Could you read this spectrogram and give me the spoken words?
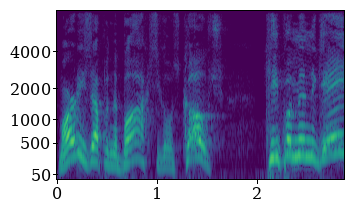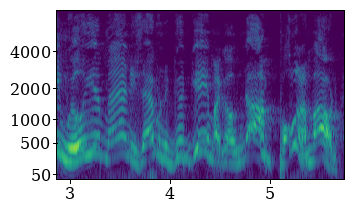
Marty's up in the box. He goes, Coach, keep him in the game, will you? Man, he's having a good game. I go, no, nah, I'm pulling him out.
